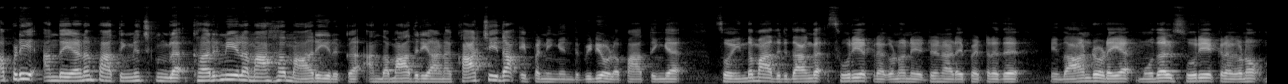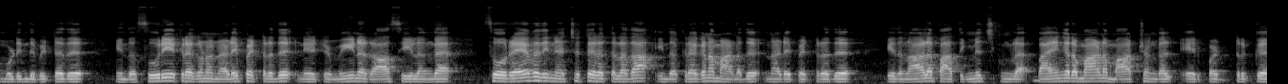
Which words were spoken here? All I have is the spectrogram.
அப்படி அந்த இடம் பார்த்தீங்கன்னு வச்சுக்கோங்களேன் கருநீளமாக மாறி இருக்கு அந்த மாதிரியான காட்சி தான் இப்போ நீங்கள் இந்த வீடியோவில் பார்த்தீங்க. ஸோ இந்த மாதிரி தாங்க சூரிய கிரகணம் நேற்று நடைபெற்றது. இந்த ஆண்டுடைய முதல் சூரிய கிரகணம் முடிந்து விட்டது. இந்த சூரிய கிரகணம் நடைபெற்றது நேற்று மீன ராசியிலங்க. ஸோ ரேவதி நட்சத்திரத்தில் தான் இந்த கிரகணமானது நடைபெற்றது. இதனால் பார்த்தீங்கன்னு வச்சுக்கோங்களேன் பயங்கரமான மாற்றங்கள் ஏற்பட்டிருக்கு.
